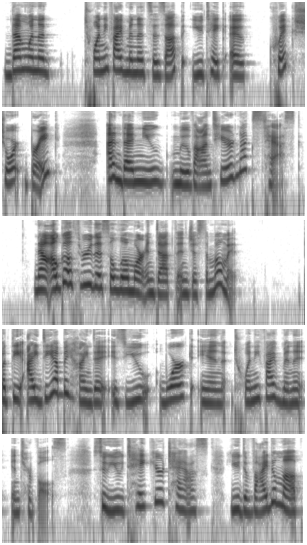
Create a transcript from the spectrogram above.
Then, when the 25 minutes is up, you take a quick short break and then you move on to your next task. Now, I'll go through this a little more in depth in just a moment. But the idea behind it is you work in 25 minute intervals. So you take your tasks, you divide them up,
